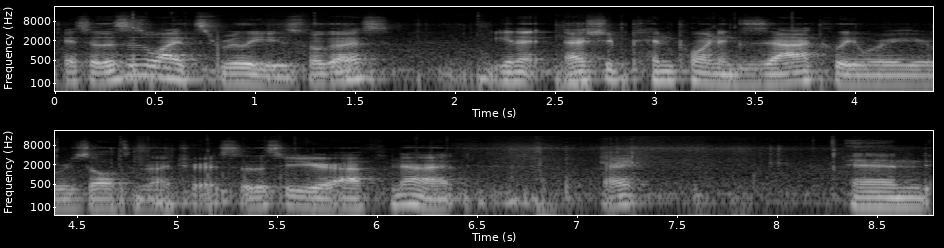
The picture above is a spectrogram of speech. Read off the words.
Okay, so this is why it's really useful, guys. You can actually pinpoint exactly where your resultant vector is. So this is your f net, right? And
